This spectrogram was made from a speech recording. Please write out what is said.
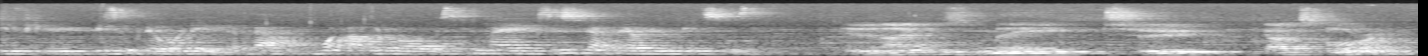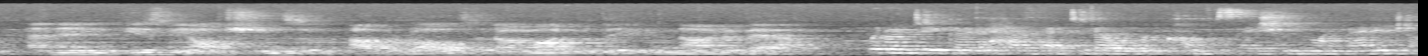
give you visibility about what other roles may exist out there in the business. It enables me to go exploring and then it gives me options of other roles that I might not have even known about. When I do go to have that development conversation with my manager,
